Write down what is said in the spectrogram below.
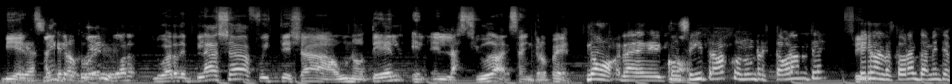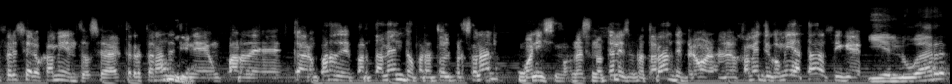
Bien, Saint-Tropez, lugar, lugar, de playa, fuiste ya a un hotel en, la ciudad de Saint-Tropez. No, conseguí trabajo en un restaurante, pero el restaurante también te ofrece alojamiento. O sea, este restaurante tiene un par de, claro, un par de departamentos para todo el personal. Buenísimo, no es un hotel, es un restaurante, pero bueno, el alojamiento y comida está, así que. ¿Y el lugar?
